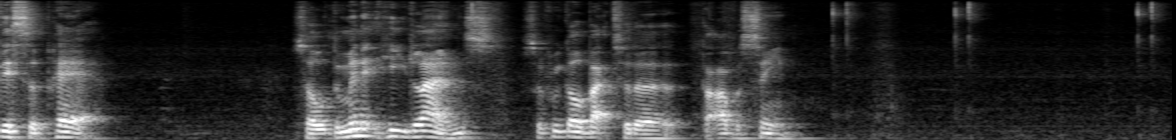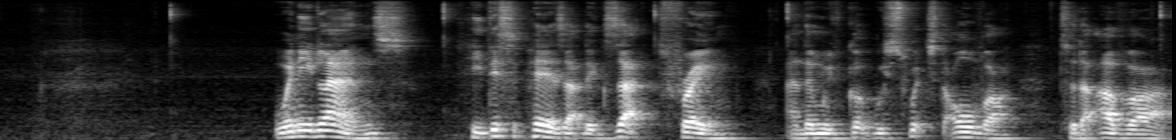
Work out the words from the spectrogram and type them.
disappear. So the minute he lands, so if we go back to the, the other scene, when he lands, he disappears at the exact frame, and then we've got we switched over to the other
